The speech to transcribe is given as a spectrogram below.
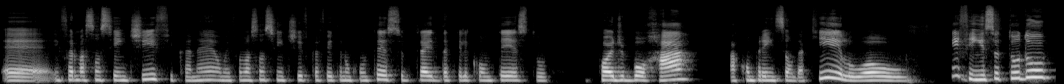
é, informação científica, né? Uma informação científica feita num contexto, subtraída daquele contexto, pode borrar a compreensão daquilo, ou. Enfim, isso tudo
